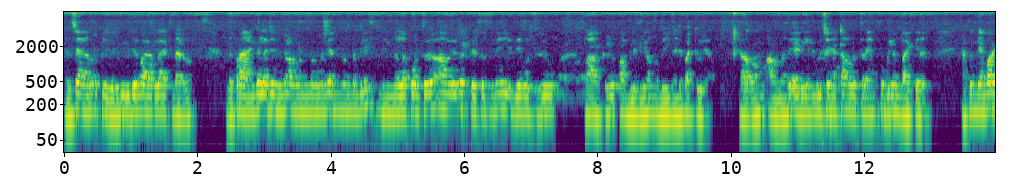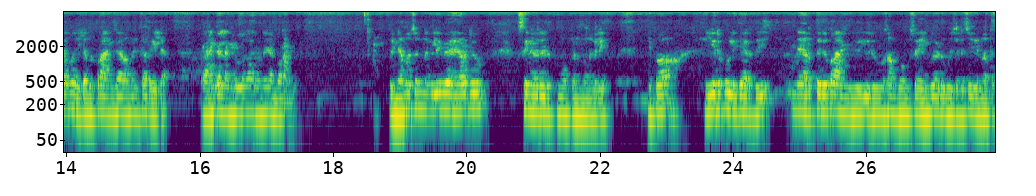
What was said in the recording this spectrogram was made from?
ചാനൽ നിർത്തി ഒരു വീഡിയോ വൈറലായിട്ടുണ്ടായിരുന്നു അത് പ്രാങ്ക് അല്ല ജനുവിൻ ആണെന്നുണ്ടെങ്കിൽ എന്നുണ്ടെങ്കിൽ നിങ്ങളെ പോലത്തെ ആ ഒരു വ്യക്തിത്വത്തിന് ഇതേപോലത്തെ ഒരു വാക്ക് പബ്ലിക്കിൽ വന്ന് ഉപയോഗിക്കാൻ കാരണം അന്ന് എടിയനെ വിളിച്ചു കഴിഞ്ഞിട്ടാണല്ലോ ഇത്രയും പുകിലുണ്ടാക്കിയത് ഞാൻ പറയുന്നു പറയുന്നത് എനിക്കത് പ്രാങ്ക് ആണെന്ന് എനിക്കറിയില്ല. പ്രാങ്ക് അല്ലെങ്കിലുള്ള കാര്യമാണ് ഞാൻ പറഞ്ഞത് പിന്നെയെന്ന് വെച്ചിട്ടുണ്ടെങ്കിൽ വേറൊരു സിനിമ എടുത്ത് നോക്കുകയാണെന്നുണ്ടെങ്കിൽ ഇപ്പോൾ ഈ ഒരു പുള്ളിക്കാരത്തി നേരത്തെ ഒരു പ്രാങ്ക് ഒരു സംഭവം സെയിം വേർഡ് ഉപയോഗിച്ചിട്ട് ചെയ്യുന്നുണ്ട്.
